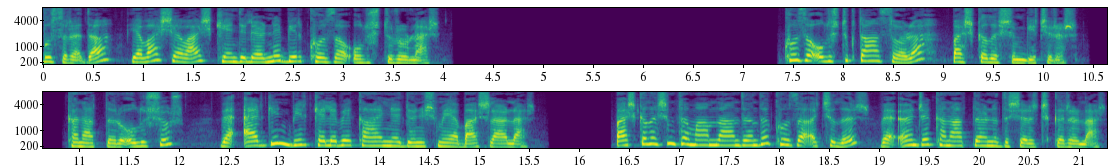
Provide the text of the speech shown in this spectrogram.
Bu sırada yavaş yavaş kendilerine bir koza oluştururlar. Koza oluştuktan sonra başkalaşım geçirir. Kanatları oluşur ve ergin bir kelebek haline dönüşmeye başlarlar. Başkalaşım tamamlandığında koza açılır ve önce kanatlarını dışarı çıkarırlar.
